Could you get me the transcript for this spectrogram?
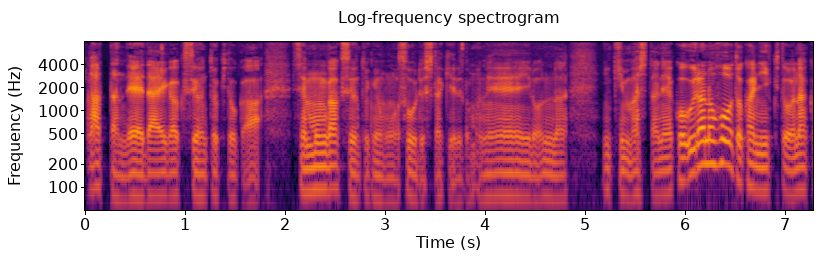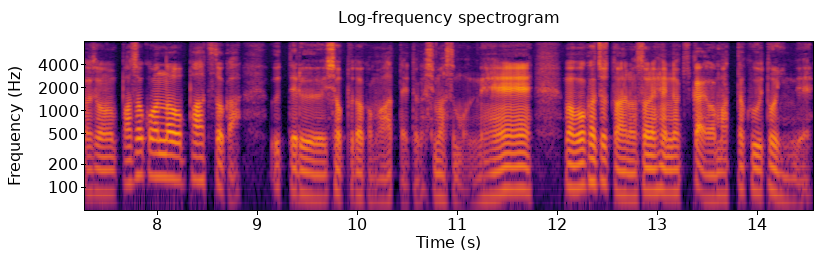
あったんで、大学生の時とか、専門学生の時もそうでしたけれどもね、いろんな行きましたね。こう、裏の方とかに行くと、なんかそのパソコンのパーツとか売ってるショップとかもあったりとかしますもんね。まあ僕はちょっとあの、その辺の機会は全く疎いんで、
